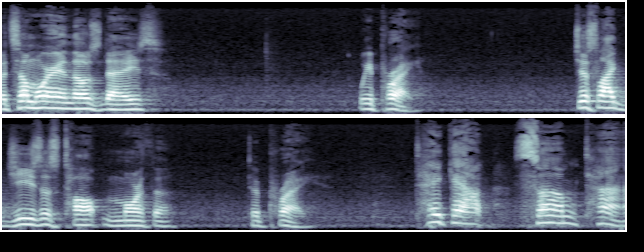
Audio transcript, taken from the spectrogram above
But somewhere in those days, we pray. Just like Jesus taught Martha to pray. Take out some time.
